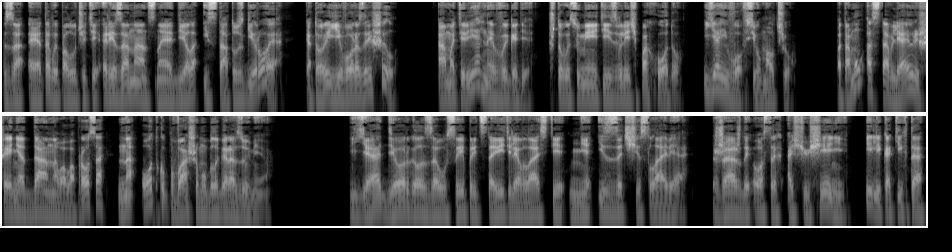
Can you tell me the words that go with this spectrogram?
За это вы получите резонансное дело и статус героя, который его разрешил. О материальной выгоде, что вы сумеете извлечь по ходу, я и вовсе умолчу. Потому оставляю решение данного вопроса на откуп вашему благоразумию. Я дергал за усы представителя власти не из-за тщеславия, жажды острых ощущений или каких-то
